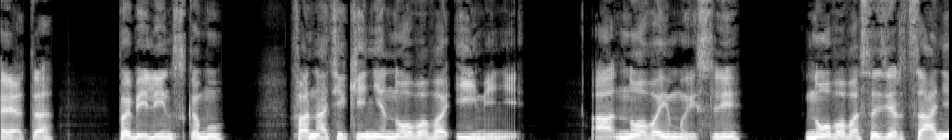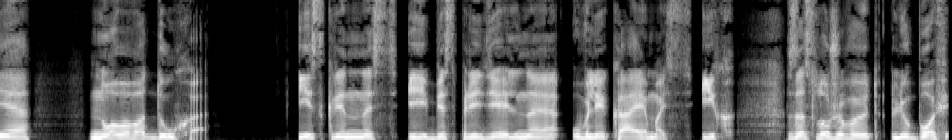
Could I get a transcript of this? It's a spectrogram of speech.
Это, по Белинскому, фанатики не нового имени, а новой мысли, нового созерцания, нового духа, искренность и беспредельная увлекаемость их заслуживают любовь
